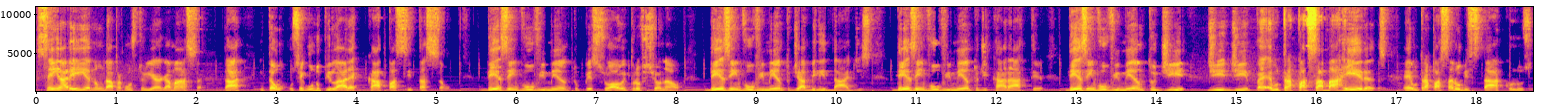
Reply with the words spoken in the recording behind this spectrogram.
Sem areia não dá para construir argamassa, tá? Então, o segundo pilar é capacitação, desenvolvimento pessoal e profissional desenvolvimento de habilidades, desenvolvimento de caráter, desenvolvimento de, de, de é, ultrapassar barreiras, é, ultrapassar obstáculos,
